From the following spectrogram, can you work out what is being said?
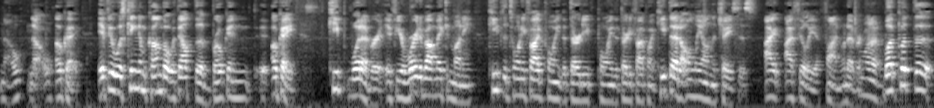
No, No. Okay. If it was Kingdom Come but without the broken okay, keep whatever. If you're worried about making money, keep the 25 point, the 30 point, the 35 point. Keep that only on the chases. I I feel you. Fine, whatever. Whatever. But put the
